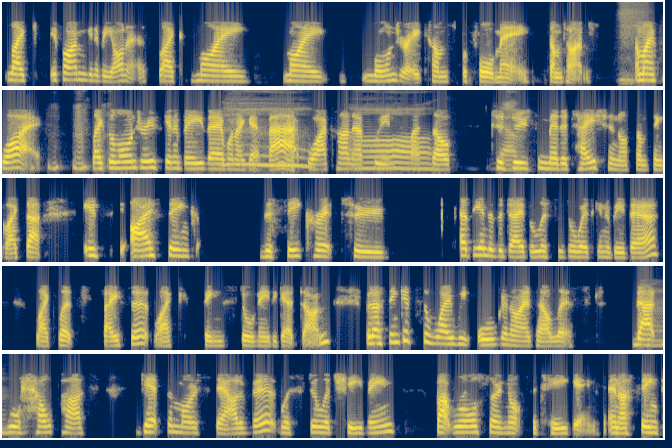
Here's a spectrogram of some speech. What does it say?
like if I'm going to be honest, like my my laundry comes before me sometimes. I'm like, why? like the laundry is going to be there when I get back. Why can't I put into oh, myself to yeah. do some meditation or something like that? It's I think the secret to at the end of the day, the list is always going to be there. Like, let's face it, like things still need to get done. But I think it's the way we organize our list that mm. will help us get the most out of it. We're still achieving, but we're also not fatiguing. And I think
